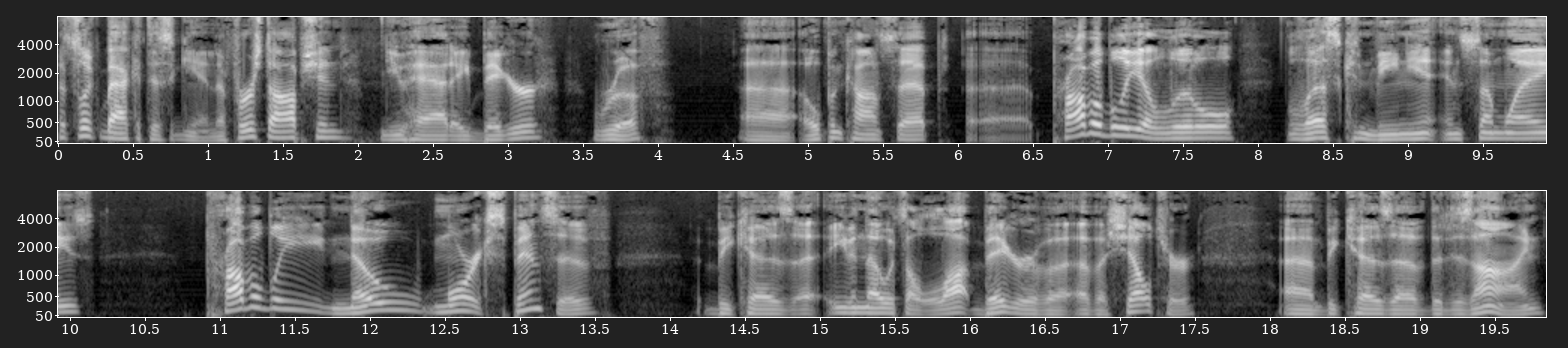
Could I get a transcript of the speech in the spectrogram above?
let's look back at this again. The first option, you had a bigger roof, uh, open concept, uh, probably a little less convenient in some ways, probably no more expensive because uh, even though it's a lot bigger of a of a shelter, uh, because of the design,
